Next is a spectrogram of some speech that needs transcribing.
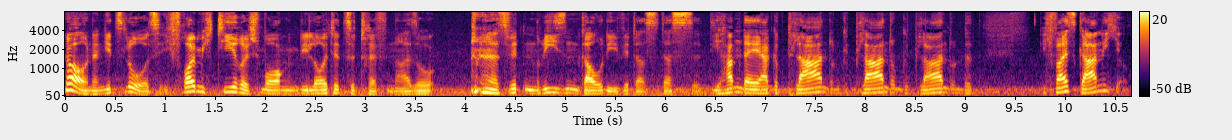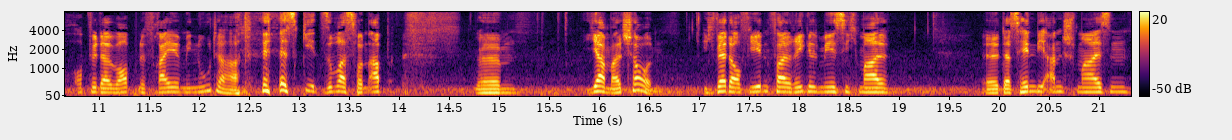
Ja, und dann geht's los. Ich freue mich tierisch, morgen die Leute zu treffen. Also, das wird ein riesen Gaudi, wird das. das. Die haben da ja geplant und geplant und geplant und ich weiß gar nicht, ob wir da überhaupt eine freie Minute haben. es geht sowas von ab. Ähm, ja, mal schauen. Ich werde auf jeden Fall regelmäßig mal äh, das Handy anschmeißen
